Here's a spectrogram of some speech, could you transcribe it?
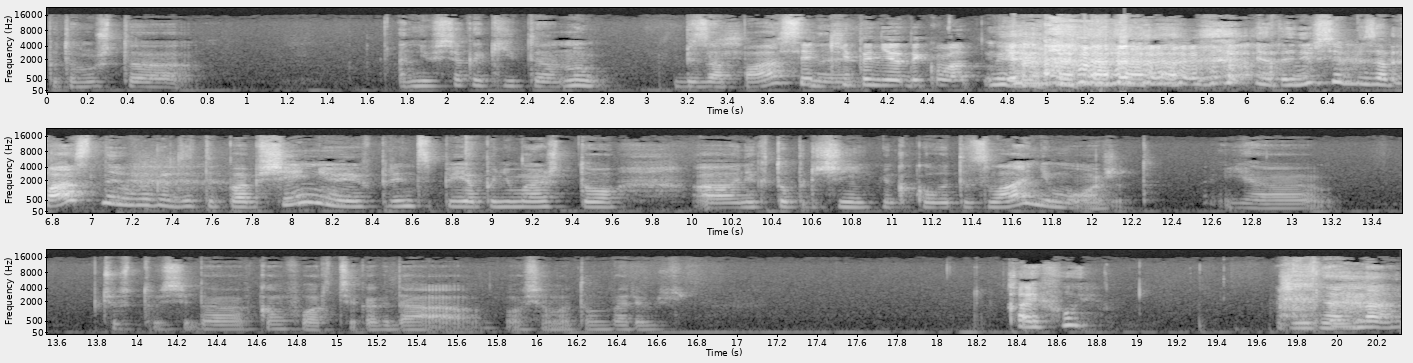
потому что они все какие-то, ну, Все безопасные. какие-то неадекватные. Нет, они все безопасные выглядят и по общению, и, в принципе, я понимаю, что а, никто причинить мне какого-то зла не может. Я чувствую себя в комфорте, когда во всем этом варюсь. Кайфуй. Жизнь одна.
